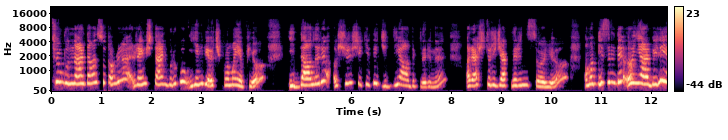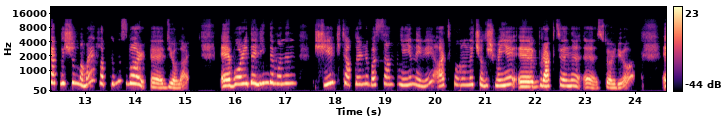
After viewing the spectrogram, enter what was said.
tüm bunlardan sonra Rammstein grubu yeni bir açıklama yapıyor. İddiaları aşırı şekilde ciddiye aldıklarını, araştıracaklarını söylüyor. Ama bizim de ön yargıyla yaklaşılmamaya hakkımız var e, diyorlar. E, bu arada Lindemann'ın şiir kitaplarını basan yayın evi artık onunla çalışmayı e, bıraktığını e, söylüyor. E,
